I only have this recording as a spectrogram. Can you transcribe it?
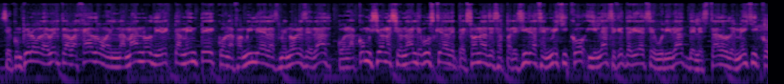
se cumplió luego de haber trabajado en la mano directamente con la familia de las menores de edad, con la Comisión Nacional de Búsqueda de Personas Desaparecidas en México y la Secretaría de Seguridad del Estado de México.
